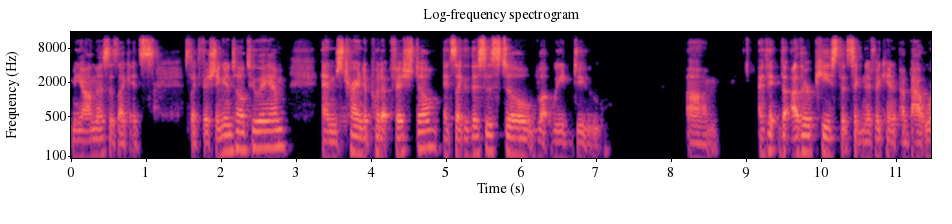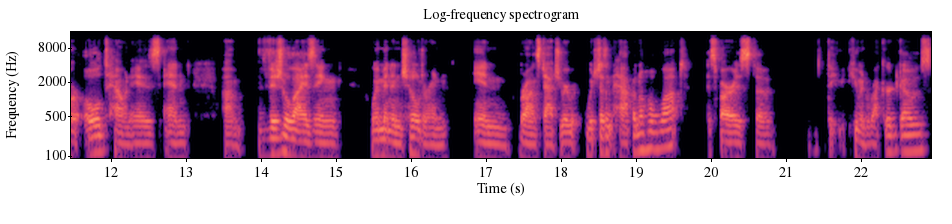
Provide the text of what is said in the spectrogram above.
me on this is like it's it's like fishing until 2 a.m. and just trying to put up fish still. It's like this is still what we do. Um, I think the other piece that's significant about where Old Town is and um, visualizing women and children in bronze statue, which doesn't happen a whole lot as far as the the human record goes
